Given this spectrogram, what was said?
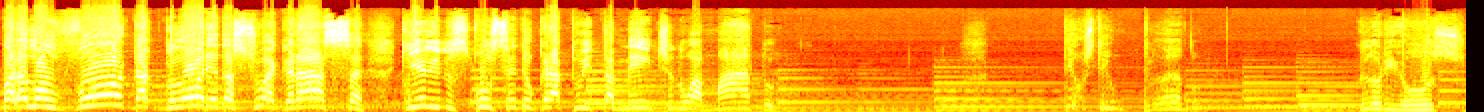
para louvor da glória da Sua graça, que Ele nos concedeu gratuitamente no amado. Deus tem um plano glorioso.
